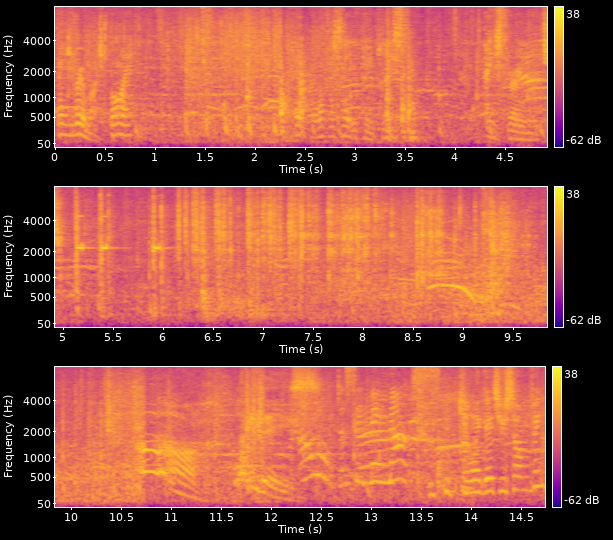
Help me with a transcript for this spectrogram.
Thank you very much. Bye. Hey, my love, I'll take your pee, please. Thanks very much. Ah, ladies. Oh, does he mean us? Can I get you something?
